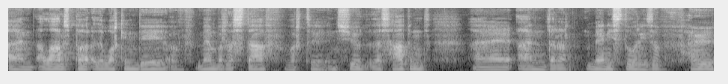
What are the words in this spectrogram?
and a large part of the working day of members of staff were to ensure that this happened. Uh, and there are many stories of how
